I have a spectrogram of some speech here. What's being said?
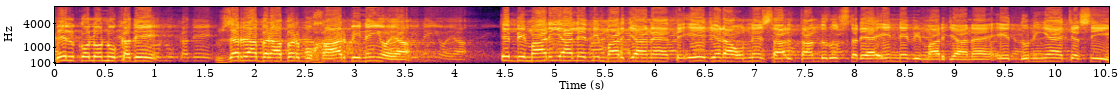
بالکل انہوں کدے ذرہ برابر بخار بھی نہیں ہویا۔ تے بیماری آلے بھی مر جانا ہے تے اے جڑا انہیں سال تندرست رہا ہے، انہیں بھی مر جانا ہے۔ اے دنیا چسی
